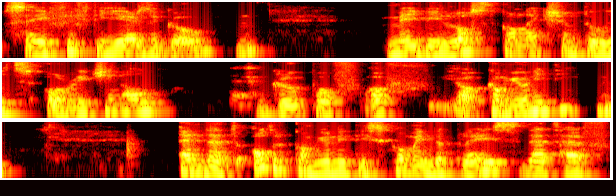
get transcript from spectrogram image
say, 50 years ago, hmm, may be lost connection to its original group of, of community. Hmm, and that other communities come in the place that have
